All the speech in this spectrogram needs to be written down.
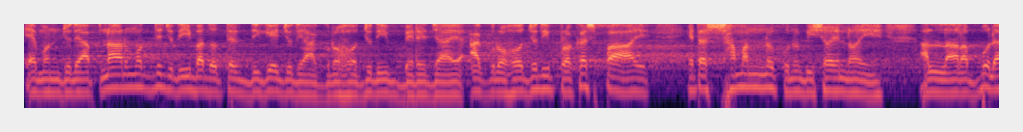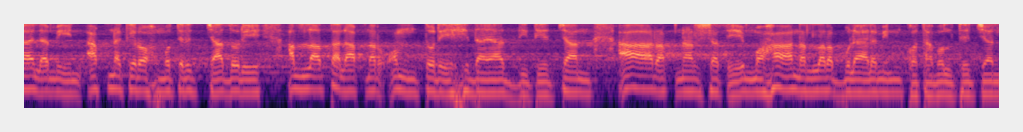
এমন যদি আপনার মধ্যে যদি ইবাদতের দিকে যদি আগ্রহ যদি বেড়ে যায়, আগ্রহ যদি প্রকাশ পায়, এটা সামান্য কোনো বিষয় নয়। আল্লাহ রাব্বুল আলমিন আপনাকে রহমতের চাদরে আল্লাহ তালা আপনার অন্তরে হৃদায়াত দিতে চান আর আপনার সাথে মহান আল্লাহ রাব্বুল আলমিন কথা বলতে চান।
